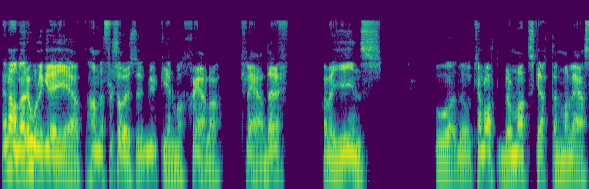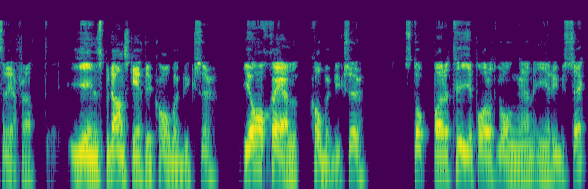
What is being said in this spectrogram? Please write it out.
En annan rolig grej är att han försörjer sig mycket genom att stjäla kläder, stjäla jeans. Och då kan man alltid, man alltid skratta när man läser det för att jeans på danska heter ju cowboybyxor. Jag stjäl cowboybyxor. Stoppar tio par åt gången i en ryggsäck.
